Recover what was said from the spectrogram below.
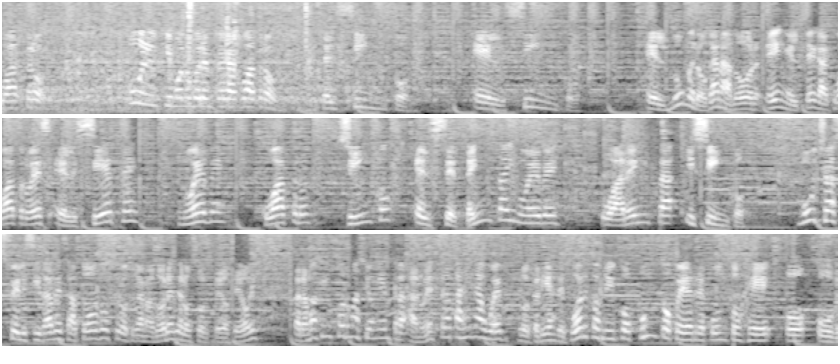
4. Último número en Pega 4. Es el 5 el 5. El número ganador en el Pega 4 es el 7945, el 7945. Muchas felicidades a todos los ganadores de los sorteos de hoy. Para más información entra a nuestra página web loteriasdepuertorico.pr.gov.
